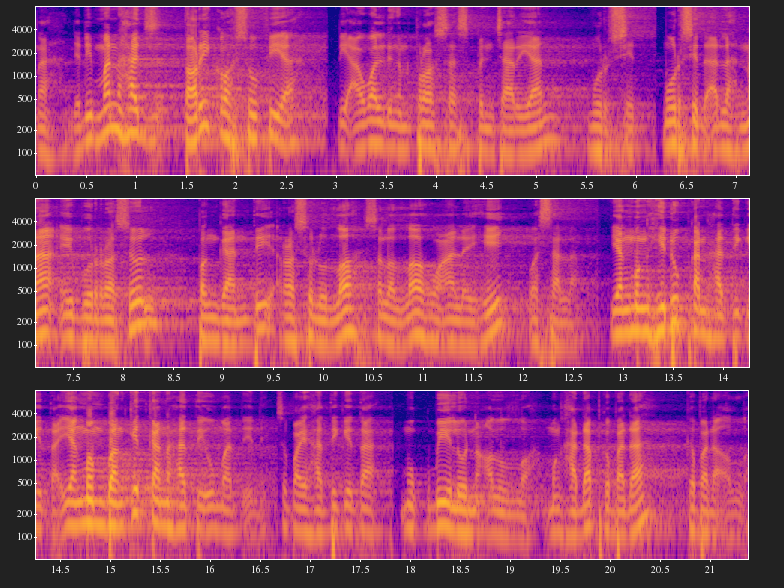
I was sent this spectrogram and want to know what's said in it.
Nah, jadi manhaj tariqah sufiyah diawali dengan proses pencarian mursyid. Mursyid adalah naibur rasul pengganti Rasulullah Sallallahu Alaihi Wasallam yang menghidupkan hati kita, yang membangkitkan hati umat ini supaya hati kita mukbilun Allah, menghadap kepada kepada Allah.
